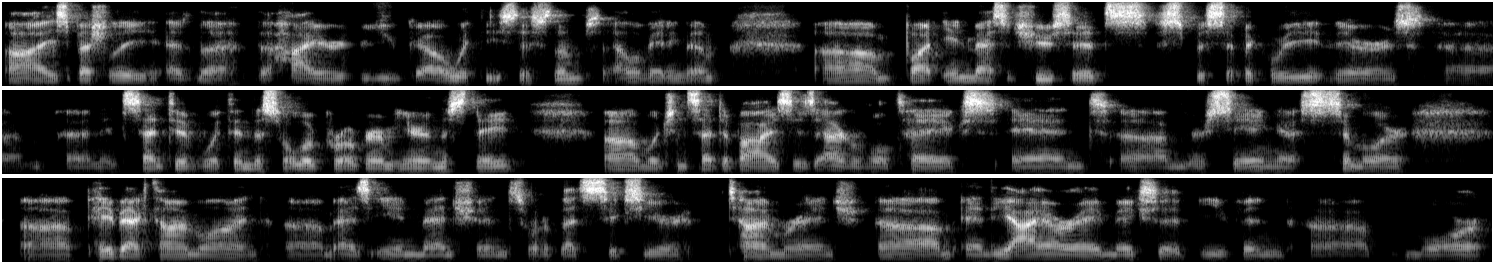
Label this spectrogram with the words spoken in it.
uh, especially as the, the higher you go with these systems, elevating them. Um, but in Massachusetts specifically, there's um, an incentive within the solar program here in the state, uh, which incentivizes agrivoltaics. And um, they're seeing a similar uh, payback timeline, um, as Ian mentioned, sort of that six-year time range, um, and the IRA makes it even uh, more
